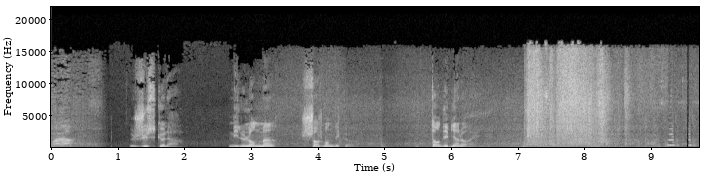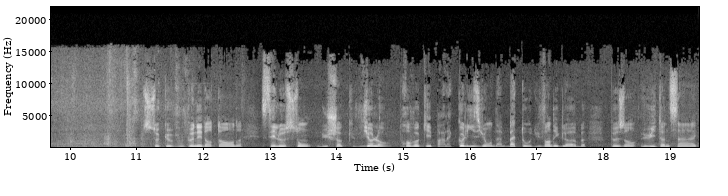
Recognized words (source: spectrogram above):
Voilà. Jusque là. Mais le lendemain, changement de décor. Tendez bien l'oreille. Ce que vous venez d'entendre, c'est le son du choc violent provoqué par la collision d'un bateau du Vendée Globe pesant 8 tonnes 5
